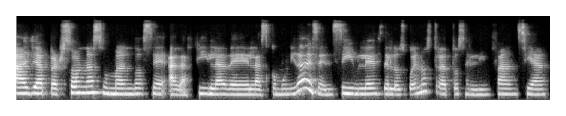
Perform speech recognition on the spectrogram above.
haya personas sumándose a la fila de las comunidades sensibles, de los buenos tratos en la infancia,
